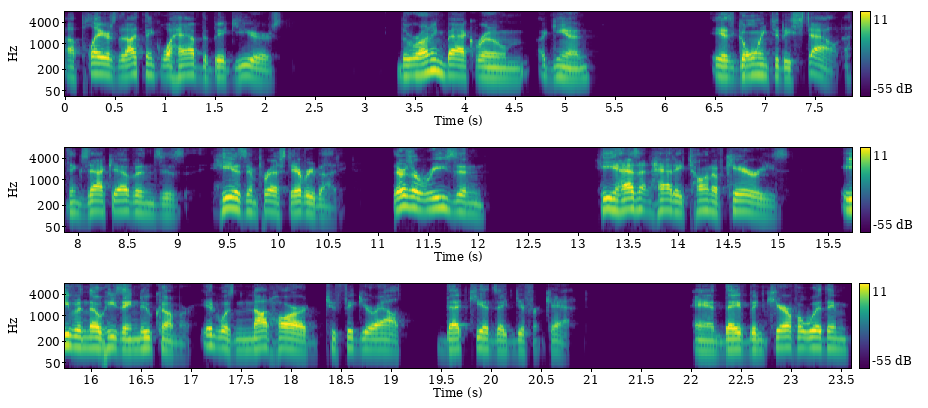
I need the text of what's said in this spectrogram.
uh, players that I think will have the big years. The running back room again is going to be stout. I think Zach Evans is he has impressed everybody. There's a reason he hasn't had a ton of carries, even though he's a newcomer. It was not hard to figure out that kid's a different cat and they've been careful with him,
